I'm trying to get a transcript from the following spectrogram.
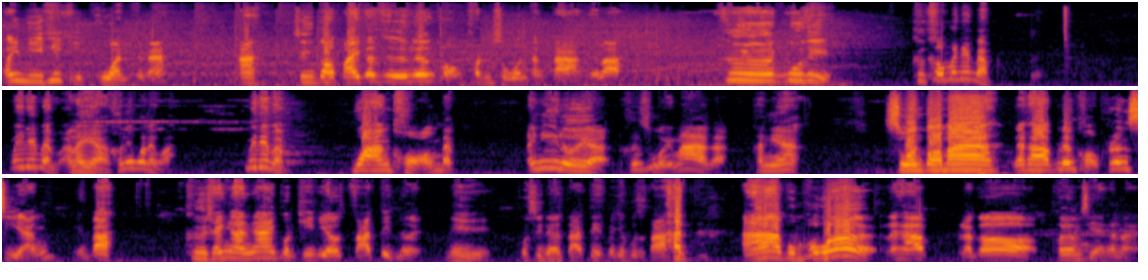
ไม่มีที่ขีดข่วนเห็นไหมอะสิ่งต่อไปก็คือเรื่องของคอนโซลต่างๆเห็นป่ะคือดูสิคือเขาไม่ได้แบบ ไม่ได้แบบอะไรอะเขาเรียกว่าอะไรวะไม่ได้แบบวางของแบบไอ้นี่เลยอะ คือสวยมากอะคันนี้ ส่วนต่อมานะครับเรื่องของเครื่องเสียงเห็นป่ะคือใช้งานง่ายกดทีเดียวสตาร์ทติดเลย นี่กดซีเดอร์สตาร์ทติดไม่ใช่พูสตาร์ทอ่าปุ่ม power นะครับ แล้วก็เพิ่มเสียงกันหน่อย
